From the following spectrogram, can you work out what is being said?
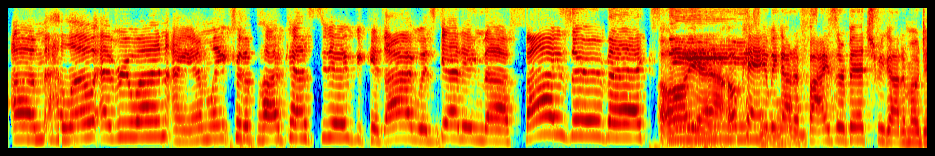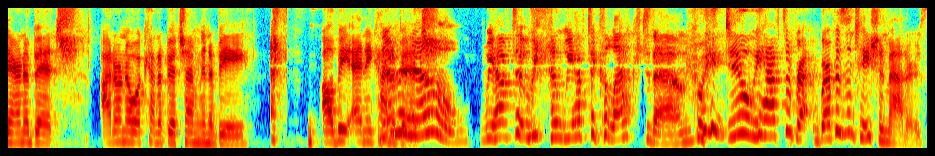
Um, hello, everyone. I am late for the podcast today because I was getting the Pfizer vaccine. Oh, yeah. Okay. We got a Pfizer bitch. We got a Moderna bitch. I don't know what kind of bitch I'm going to be. I'll be any kind Never of bitch. No, we have to. We, we have to collect them. We do. We have to. Re- representation matters.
